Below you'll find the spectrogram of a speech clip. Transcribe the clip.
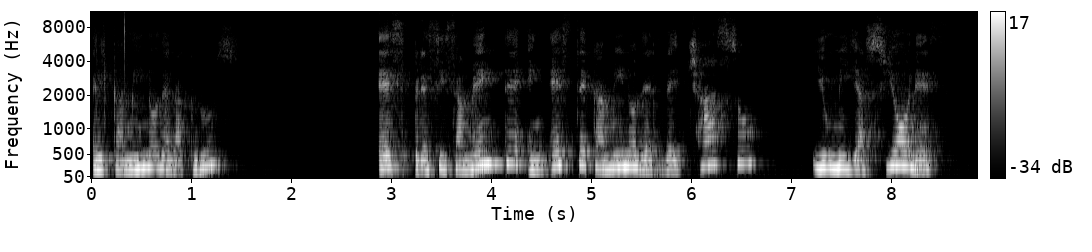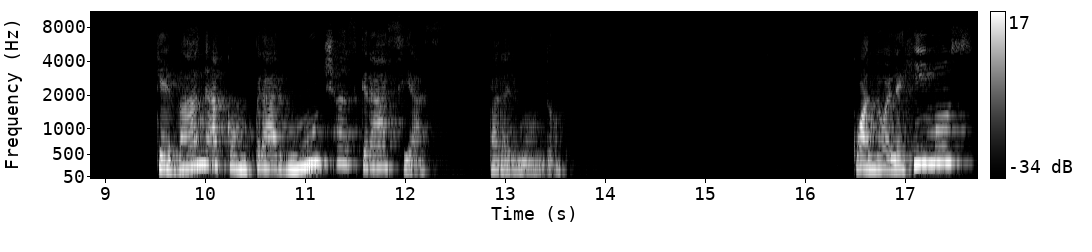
¿El camino de la cruz? Es precisamente en este camino de rechazo y humillaciones que van a comprar muchas gracias para el mundo. Cuando elegimos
